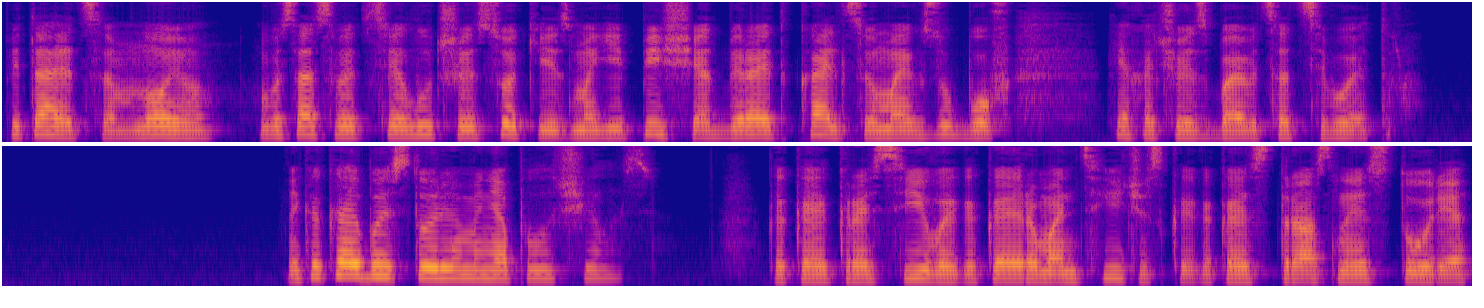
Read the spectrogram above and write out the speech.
питается мною, высасывает все лучшие соки из моей пищи, отбирает кальций у моих зубов. Я хочу избавиться от всего этого. И какая бы история у меня получилась? Какая красивая, какая романтическая, какая страстная история.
